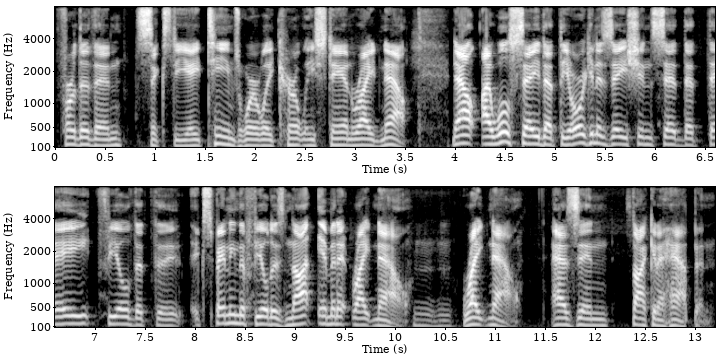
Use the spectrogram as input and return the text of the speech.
further than 68 teams where we currently stand right now. Now, I will say that the organization said that they feel that the expanding the field is not imminent right now. Right now, as in it's not going to happen.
